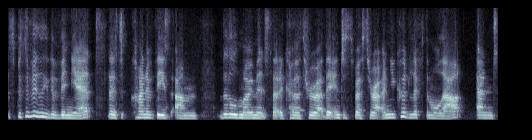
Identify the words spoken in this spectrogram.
specifically the vignettes, there's kind of these um little moments that occur throughout, they're interspersed throughout, and you could lift them all out and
